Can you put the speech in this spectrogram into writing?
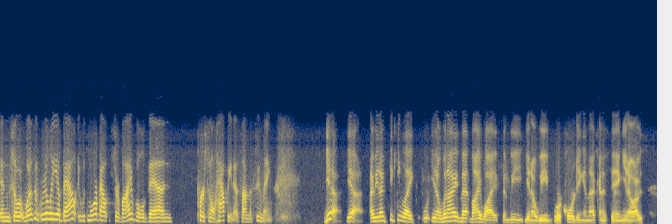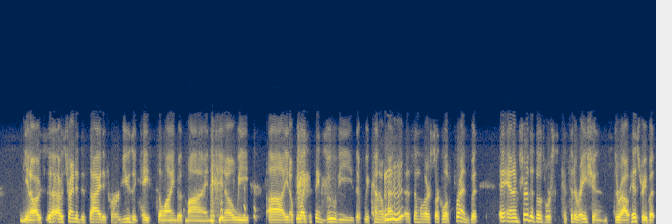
And so it wasn't really about it was more about survival than personal happiness, I'm assuming. Yeah, yeah. I mean, I'm thinking like, you know, when I met my wife and we, you know, we were courting and that kind of thing, you know, I was you know, I was I was trying to decide if her music tastes aligned with mine. If you know we, uh, you know, if we like the same movies, if we kind of mm-hmm. had a similar circle of friends. But and I'm sure that those were considerations throughout history. But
